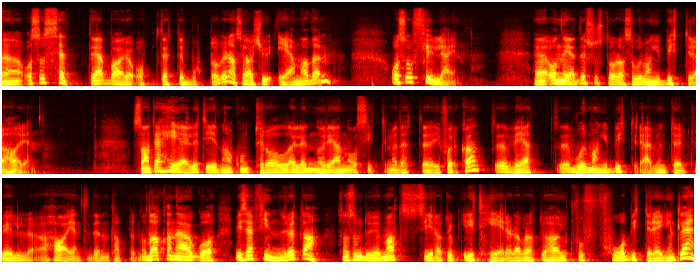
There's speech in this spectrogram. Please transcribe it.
Eh, og så setter jeg bare opp dette bortover, altså jeg har 21 av dem, og så fyller jeg inn. Eh, og nederst så står det altså hvor mange bytter jeg har igjen. Sånn at jeg hele tiden har kontroll, eller når jeg nå sitter med dette i forkant, vet hvor mange bytter jeg eventuelt vil ha igjen til den etappen. Og da kan jeg jo gå, Hvis jeg finner ut, da, sånn som du Mats, sier at du irriterer deg over at du har gjort for få bytter, egentlig,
